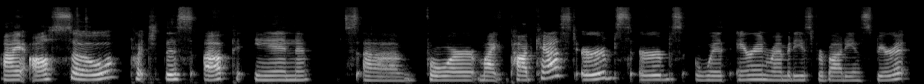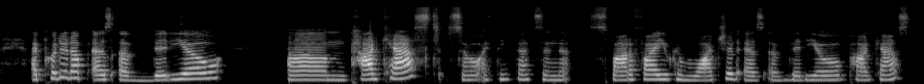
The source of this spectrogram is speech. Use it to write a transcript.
I also put this up in um, for my podcast, Herbs, Herbs with Erin Remedies for Body and Spirit. I put it up as a video um, podcast. So I think that's in Spotify. You can watch it as a video podcast.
